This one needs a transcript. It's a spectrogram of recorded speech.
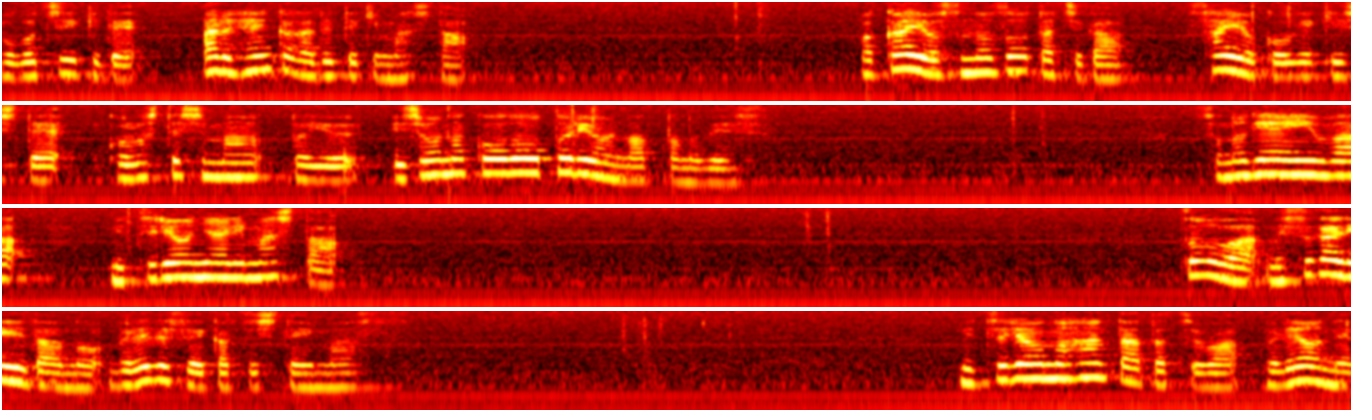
保護地域である変化が出てきました。若いオスのゾウたちがサイを攻撃して殺してしまうという異常な行動をとるようになったのです。その原因は密漁にありました。ゾウはメスがリーダーの群れで生活しています。密漁のハンターたちは群れを狙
